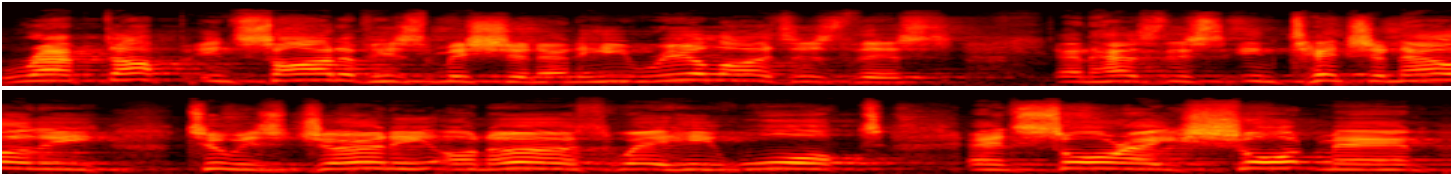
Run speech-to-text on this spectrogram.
wrapped up inside of his mission, and he realizes this and has this intentionality to his journey on earth where he walked and saw a short man,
